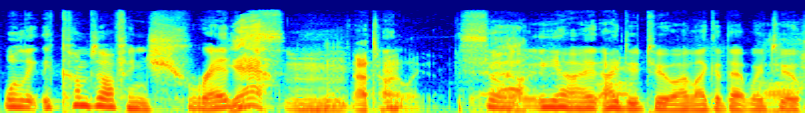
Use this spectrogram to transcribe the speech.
well, it, it comes off in shreds. Yeah. Mm, that's how I like it. So yeah, I, I do oh. too. I like it that way too. Oh,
